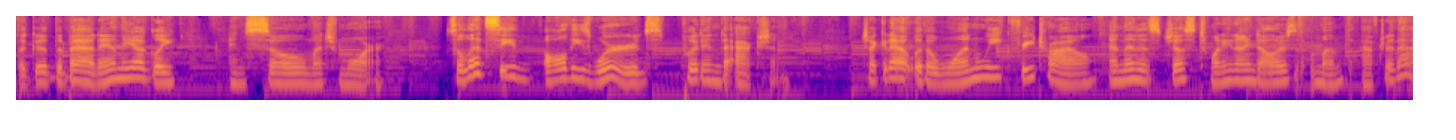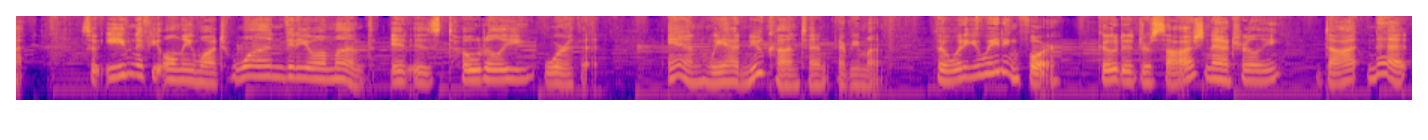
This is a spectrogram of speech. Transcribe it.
the good, the bad, and the ugly, and so much more. So let's see all these words put into action. Check it out with a one week free trial, and then it's just $29 a month after that. So even if you only watch one video a month, it is totally worth it. And we add new content every month. So what are you waiting for? Go to dressagenaturally.net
